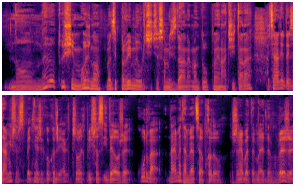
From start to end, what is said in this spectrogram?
No, neviem, tuším, možno. Medzi prvými určite sa mi zdá, nemám to úplne načítané. Keď sa na tým tak zamýšľaš spätne, že koľko, jak človek prišiel s ideou, že kurva, dajme tam viacej obchodov, že nebude ten jeden. Vieš, že...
